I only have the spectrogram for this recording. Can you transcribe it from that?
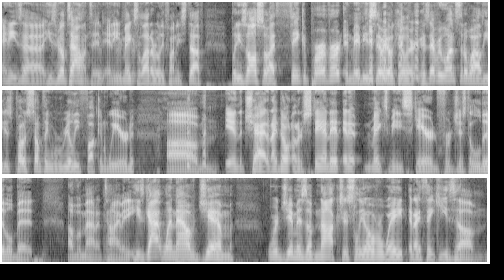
and he's uh, he's real talented, and he makes a lot of really funny stuff. But he's also, I think, a pervert and maybe a serial killer because every once in a while he just posts something really fucking weird um, in the chat, and I don't understand it, and it makes me scared for just a little bit of amount of time. And he's got one now of Jim, where Jim is obnoxiously overweight, and I think he's um,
